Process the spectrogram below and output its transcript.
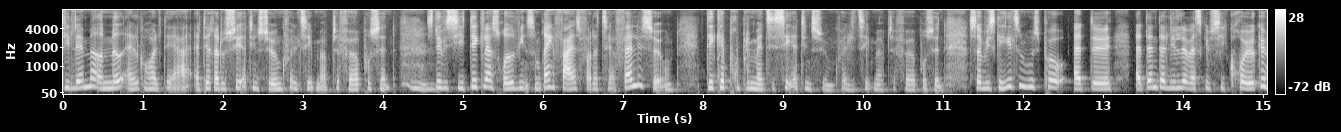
dilemmaet med alkohol, det er, at det reducerer din søvnkvalitet med op til 40 procent. Mm. Så det vil sige, at det glas rødvin, som rent faktisk får dig til at falde i søvn, det kan problematisere din søvnkvalitet med op til 40 procent. Så vi skal hele tiden huske på, at, øh, at den der lille, hvad skal vi sige, krøkke,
